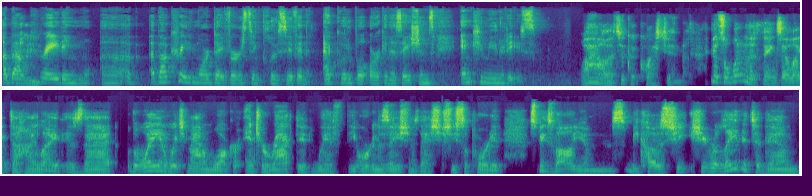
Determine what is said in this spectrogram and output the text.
about mm. creating uh, about creating more diverse, inclusive, and equitable organizations and communities? Wow, that's a good question. You know, so one of the things I like to highlight is that the way in which Madam Walker interacted with the organizations that she supported speaks volumes because she she related to them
